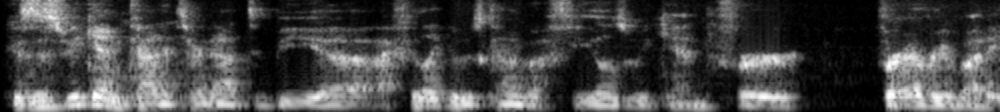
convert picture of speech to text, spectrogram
because this weekend kind of turned out to be uh, I feel like it was kind of a feels weekend for for everybody.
